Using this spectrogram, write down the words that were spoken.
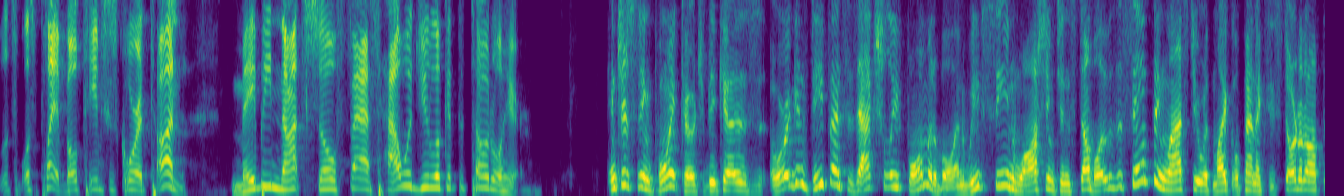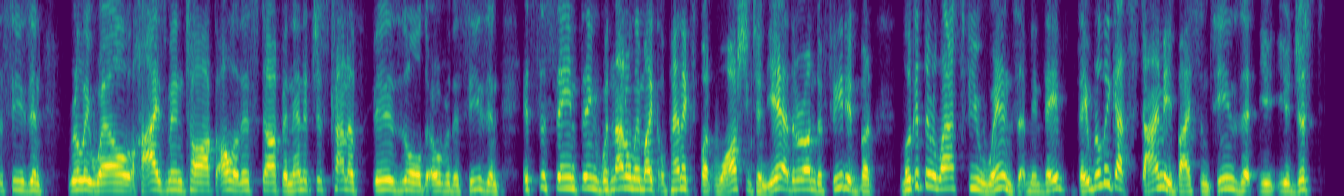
let's let's play it. Both teams can score a ton. Maybe not so fast. How would you look at the total here? Interesting point, coach, because Oregon's defense is actually formidable, and we've seen Washington stumble. It was the same thing last year with Michael Penix. He started off the season really well, Heisman talk, all of this stuff, and then it just kind of fizzled over the season. It's the same thing with not only Michael Penix, but Washington. Yeah, they're undefeated, but look at their last few wins. I mean, they they really got stymied by some teams that you, you just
